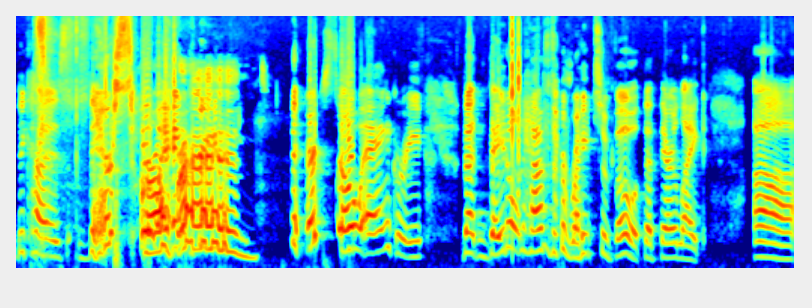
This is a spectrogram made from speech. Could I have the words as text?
because they're so angry. They're so angry that they don't have the right to vote. That they're like, uh,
